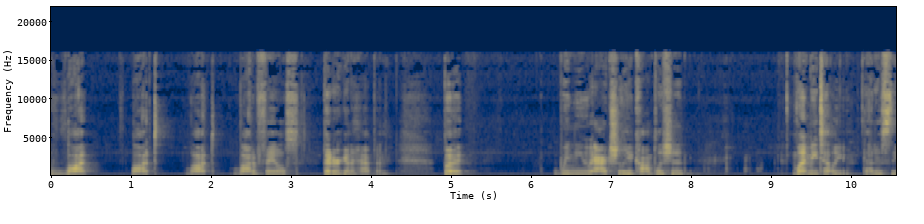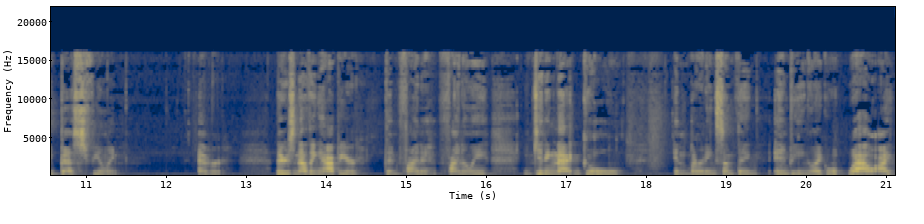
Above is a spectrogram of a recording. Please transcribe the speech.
a lot, lot, lot, lot of fails that are going to happen. But when you actually accomplish it, let me tell you, that is the best feeling ever. There's nothing happier than fin- finally getting that goal and learning something and being like, well, wow, I,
